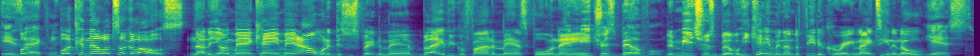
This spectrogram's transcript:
Exactly. But, but Canelo took a loss. Now the young man came in. I don't want to disrespect the man. Black, if you could find the man's full name. Demetrius Belville. Demetrius Bivol. He came in undefeated, correct? 19 and 0. yes.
